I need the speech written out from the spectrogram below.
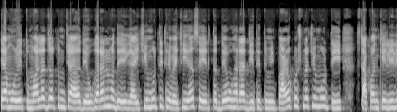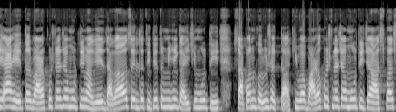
त्यामुळे तुम्हाला जर तुमच्या देवघरांमध्ये गायीची मूर्ती ठेवायची असेल तर देवघरात जिथे तुम्ही बाळकृष्णाची मूर्ती स्थापन केलेली आहे तर बाळकृष्णाच्या मूर्तीमागे जागा असेल तर तिथे तुम्ही ही गाईची मूर्ती स्थापन करू शकता. किंवा बाळकृष्णाच्या मूर्तीच्या आसपास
